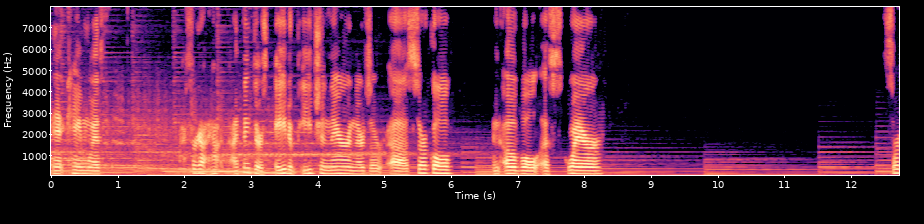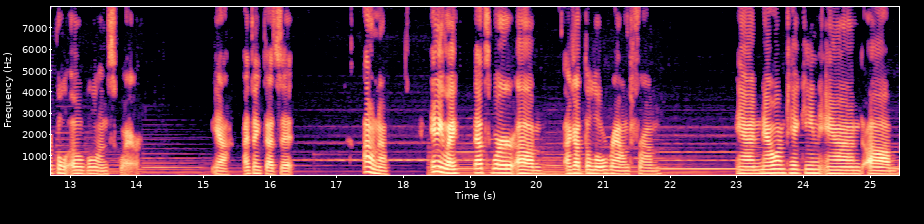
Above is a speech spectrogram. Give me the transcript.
And it came with I forgot how, I think there's eight of each in there, and there's a, a circle, an oval, a square, circle, oval, and square. Yeah, I think that's it. I don't know. Anyway, that's where um, I got the little round from. And now I'm taking and um,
